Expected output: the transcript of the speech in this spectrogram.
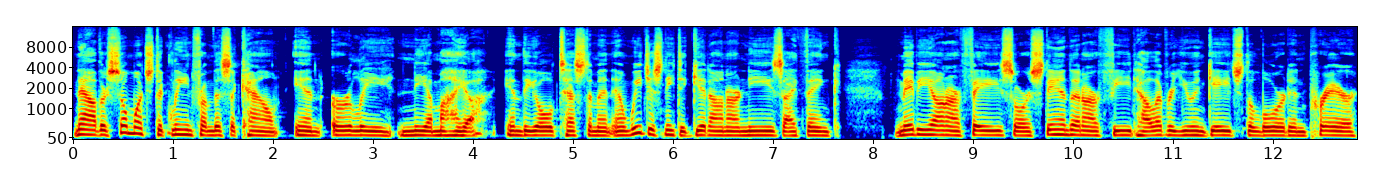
Now, there's so much to glean from this account in early Nehemiah in the Old Testament, and we just need to get on our knees, I think, maybe on our face or stand on our feet, however you engage the Lord in prayer,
